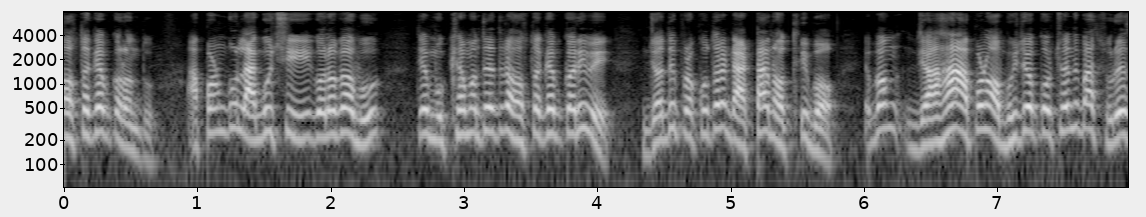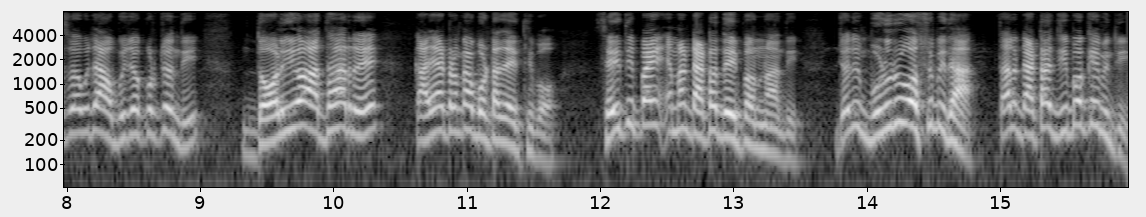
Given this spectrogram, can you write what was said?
ହସ୍ତକ୍ଷେପ କରନ୍ତୁ ଆପଣଙ୍କୁ ଲାଗୁଛି ଗୋଲକବାବୁ ଯେ ମୁଖ୍ୟମନ୍ତ୍ରୀ ଏଥିରେ ହସ୍ତକ୍ଷେପ କରିବେ ଯଦି ପ୍ରକୃତରେ ଡାଟା ନଥିବ ଏବଂ ଯାହା ଆପଣ ଅଭିଯୋଗ କରୁଛନ୍ତି ବା ସୁରେଶ ବାବୁ ଯାହା ଅଭିଯୋଗ କରୁଛନ୍ତି ଦଳୀୟ ଆଧାରରେ କାଳିଆ ଟଙ୍କା ବଣ୍ଟା ଯାଇଥିବ ସେଇଥିପାଇଁ ଏମାନେ ଡାଟା ଦେଇପାରୁନାହାନ୍ତି ଯଦି ମୂଳରୁ ଅସୁବିଧା ତାହେଲେ ଡାଟା ଯିବ କେମିତି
